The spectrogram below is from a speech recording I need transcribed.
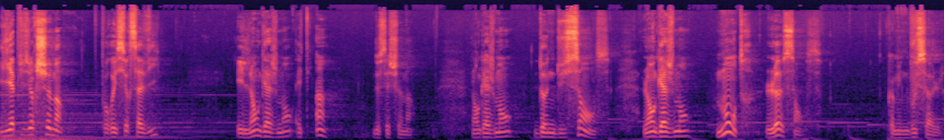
Il y a plusieurs chemins pour réussir sa vie et l'engagement est un de ces chemins. L'engagement donne du sens. L'engagement montre le sens, comme une boussole.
